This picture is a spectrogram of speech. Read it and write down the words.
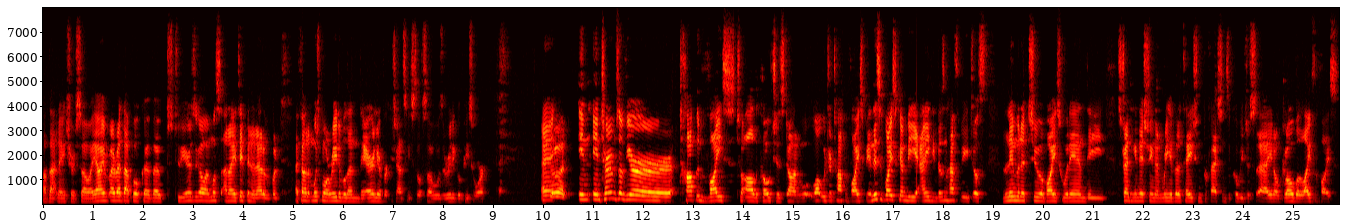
of that nature. So yeah, I, I read that book about two years ago. I must, and I dip in and out of it, but I found it much more readable than the earlier Verkhoshansky stuff. So it was a really good piece of work. Uh, Good. In in terms of your top advice to all the coaches, Don, what would your top advice be? And this advice can be anything; it doesn't have to be just limited to advice within the strength and conditioning and rehabilitation professions. It could be just uh, you know global life advice.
